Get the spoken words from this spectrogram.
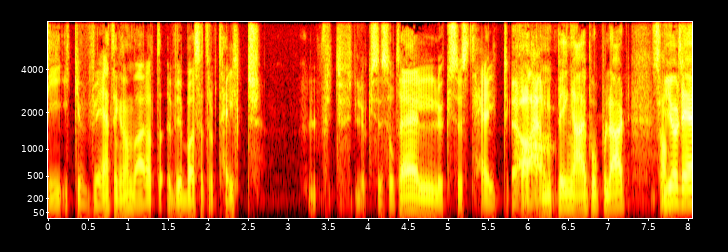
de ikke vet, ikke sant, er at vi bare setter opp telt. Luksushotell, luksustelt, glamping er populært. Sant. Gjør det.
